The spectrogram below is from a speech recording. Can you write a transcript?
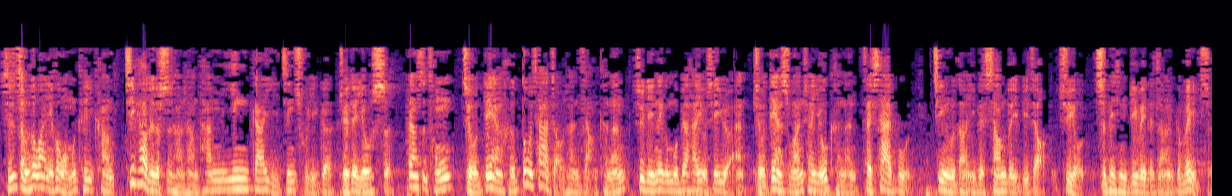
其实整合完以后，我们可以看机票这个市场上，他们应该已经处于一个绝对优势。但是从酒店和度假角度上讲，可能距离那个目标还有些远。酒店是完全有可能在下一步。进入到一个相对比较具有支配性地位的这样一个位置，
